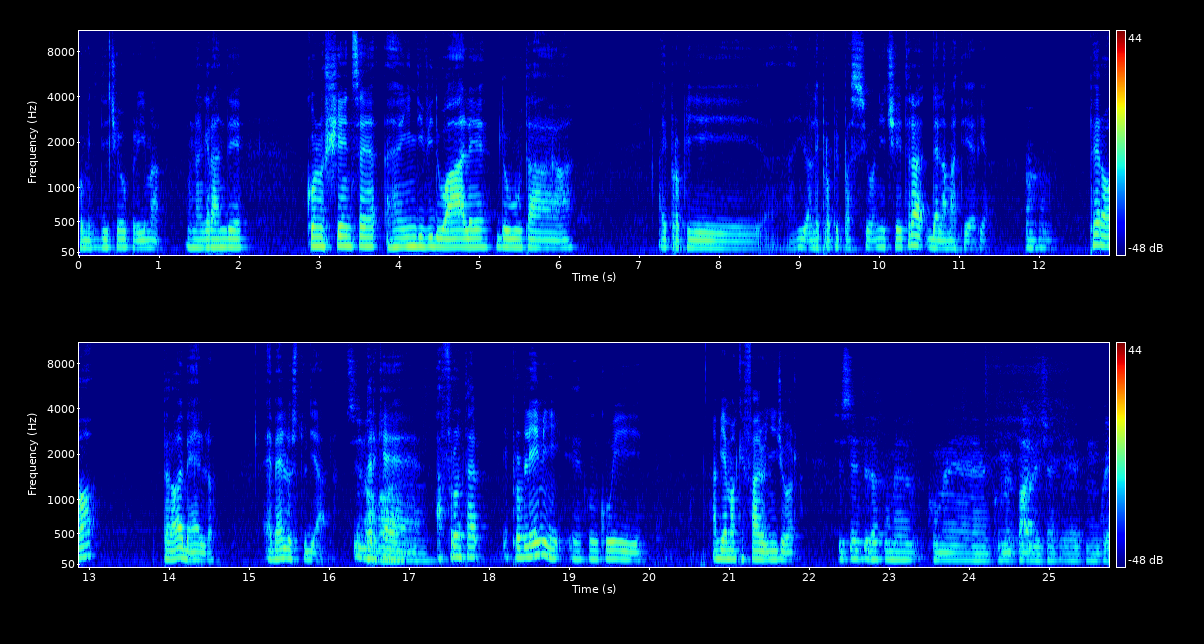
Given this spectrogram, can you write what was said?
come ti dicevo prima, una grande conoscenza eh, individuale dovuta ai propri, alle proprie passioni, eccetera, della materia. Ah, Però, però è bello, è bello studiarla. Sì, no, perché ma- affronta i problemi eh, con cui abbiamo a che fare ogni giorno. Si sente da come, come, come parli, cioè che comunque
